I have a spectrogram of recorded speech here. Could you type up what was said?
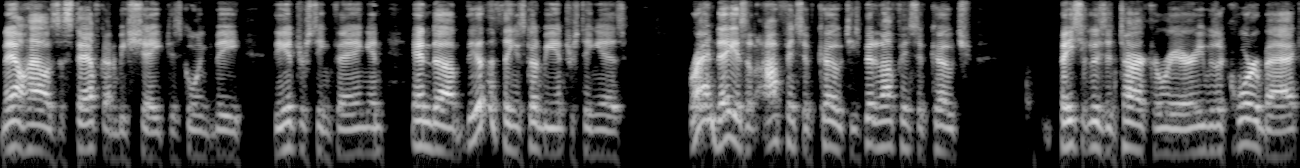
now, how is the staff going to be shaped is going to be the interesting thing. And and uh, the other thing that's going to be interesting is Ryan Day is an offensive coach. He's been an offensive coach basically his entire career. He was a quarterback,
